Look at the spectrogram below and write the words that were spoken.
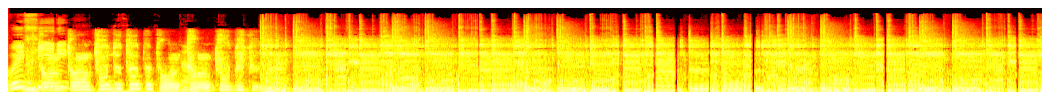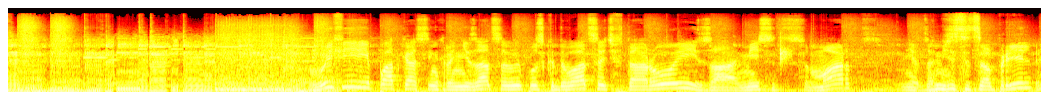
В эфире... В эфире подкаст «Синхронизация», выпуск 22 за месяц март, нет, за месяц апрель.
